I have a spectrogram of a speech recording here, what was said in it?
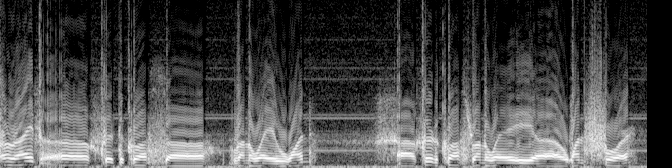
All right, uh, cleared to cross uh, runway 1. Uh, cleared to cross runway uh, 14.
